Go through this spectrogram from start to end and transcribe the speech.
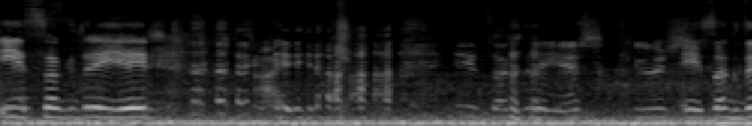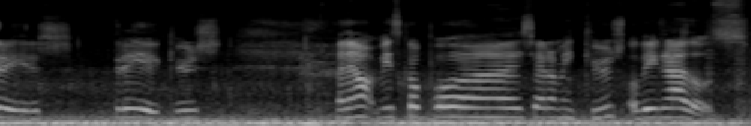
Isak Dreyer. Isak Dreyers kurs. Isak Dreyers dreiekurs. Men ja, vi skal på eh, keramikkurs, og vi gleder oss.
